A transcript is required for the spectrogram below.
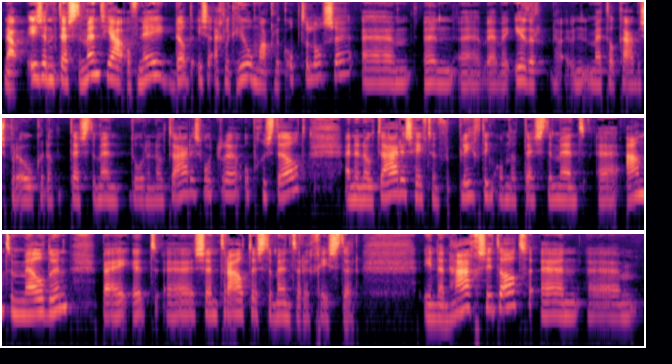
Nou, is er een testament, ja of nee? Dat is eigenlijk heel makkelijk op te lossen. Um, een, we hebben eerder met elkaar besproken dat het testament door een notaris wordt opgesteld. En de notaris heeft een verplichting om dat testament aan te melden bij het uh, Centraal Testamentenregister. In Den Haag zit dat. En um,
